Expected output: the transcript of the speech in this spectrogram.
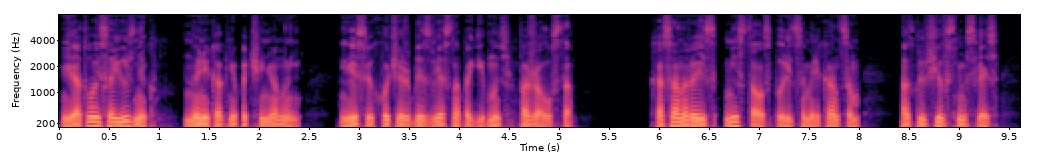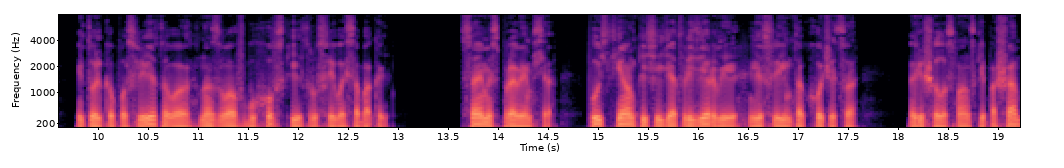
«Я твой союзник, но никак не подчиненный. Если хочешь безвестно погибнуть, пожалуйста». Хасан Рейс не стал спорить с американцем, отключив с ним связь, и только после этого назвав Буховский трусливой собакой. «Сами справимся. Пусть янки сидят в резерве, если им так хочется», — решил османский паша,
